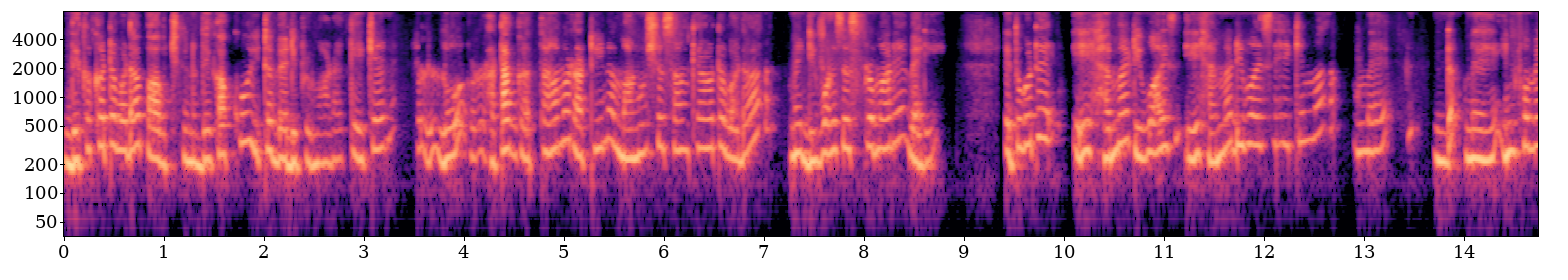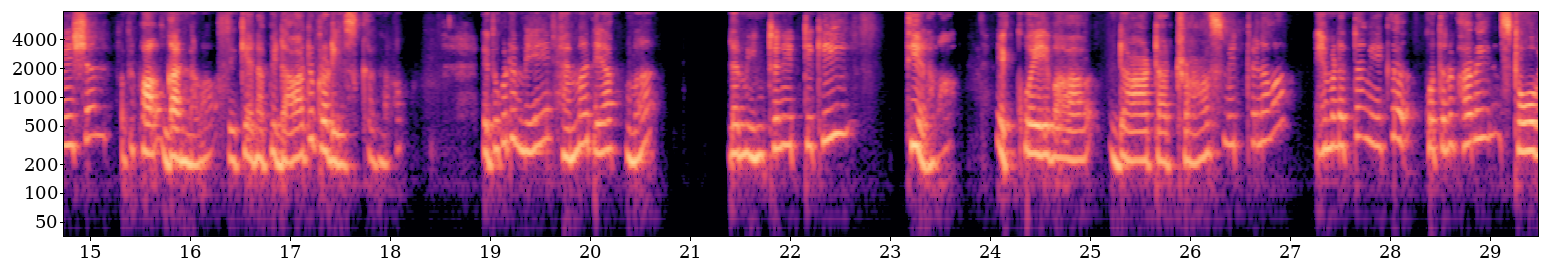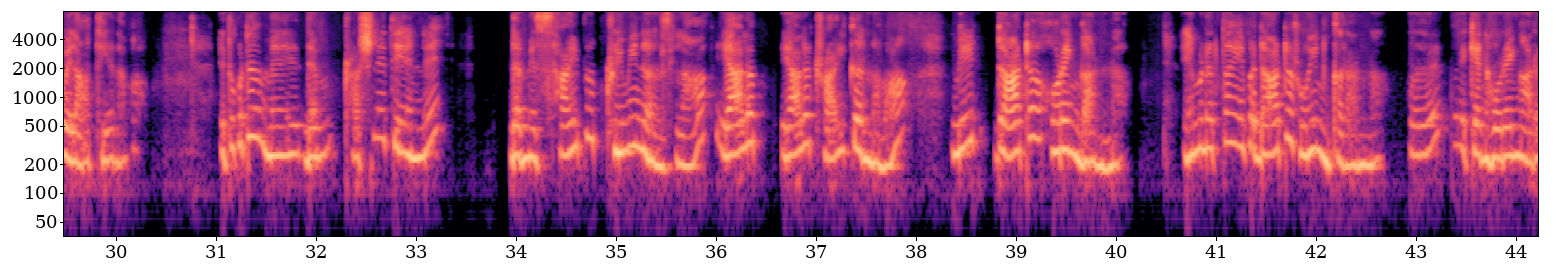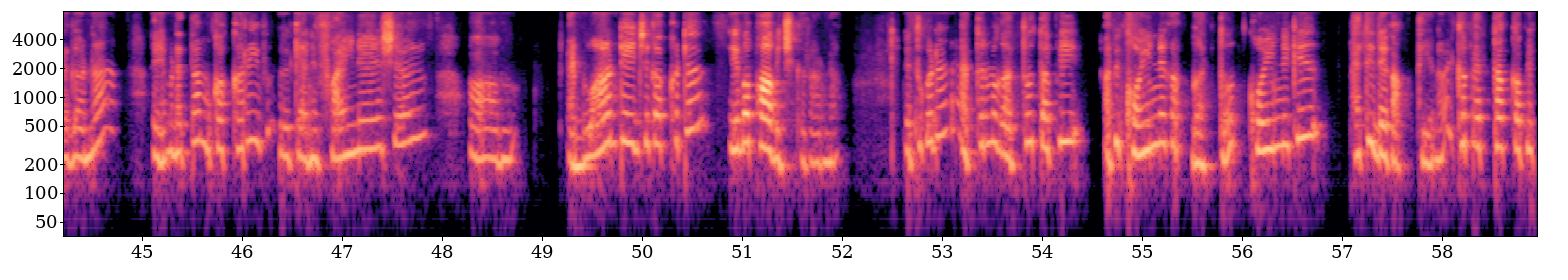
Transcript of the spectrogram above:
දෙකකට වඩා පාවිච්චි කරන දෙකක් හෝ ඊට වැඩි ප්‍රමාණයක්. ඒ කියන්නේ රටක් ගත්තාම රටින මනුෂ්‍ය සංඛ්‍යාවට වඩා මේ ඩිවයිසස් ප්‍රමාණය වැඩි. එතකොට ඒ හැම ඩිවයිස් ඒ හැම ඩිවයිස් එකකින්ම මේ මේ ඉන්ෆර්මේෂන් අපි ගන්නවා. ඒ කියන්නේ අපි data produce කරනවා. එතකොට මේ හැම දෙයක්ම දැන් ඉන්ටර්නෙට් එකේ තියෙනවා. එක්කෝ ඒවා data transmit වෙනවා. එහෙම නැත්නම් ඒක කොතනක හරි ස්ටෝර් වෙලා තියෙනවා. එතකොට මේ දැන් ප්‍රශ්නේ තියෙන්නේ දැන් මේ සයිබර් ක්‍රිමිනල්ස්ලා එයාලා එයාලා try කරනවා මේ data හොරෙන් ගන්න. එහෙම නැත්නම් ඒක data ruin කරන්න. ඒ කියන්නේ හොරෙන් අරගෙන එහෙම නැත්නම් මොකක් හරි ඒ කියන්නේ financial um, advantage එකකට ඒව පාවිච්චි කරන්න. එතකොට ඇත්තටම ගත්තොත් අපි අපි coin එකක් ගත්තොත් coin එකේ පැති දෙකක් තියෙනවා. එක පැත්තක් අපි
